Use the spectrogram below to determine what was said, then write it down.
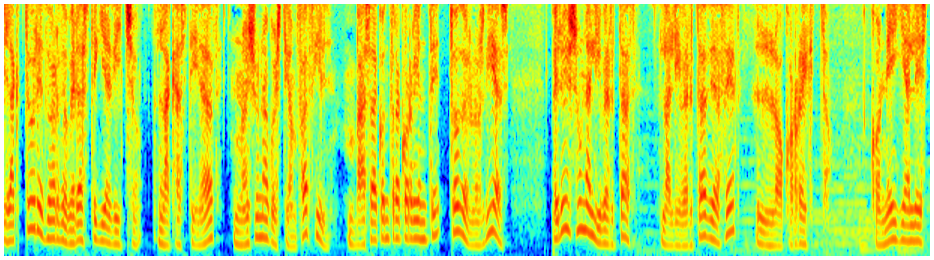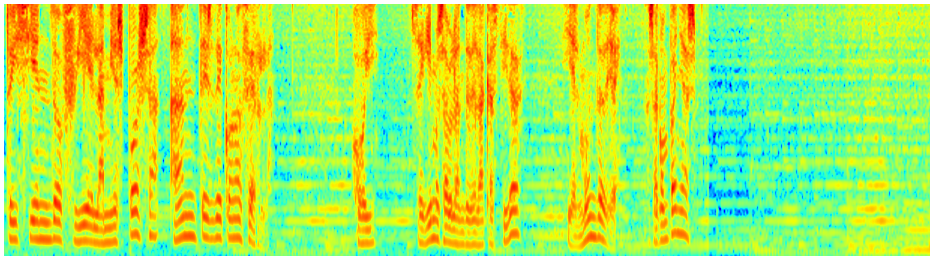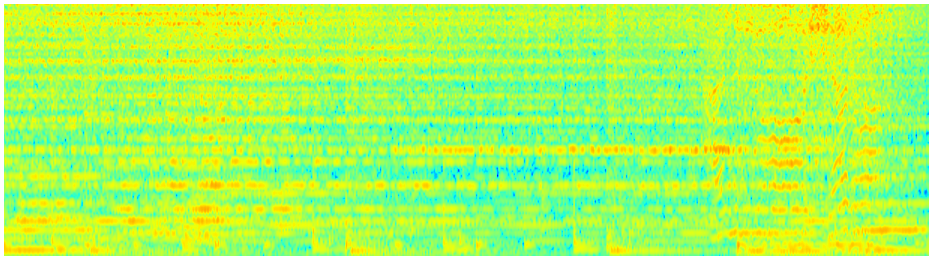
El actor Eduardo Verástegui ha dicho, la castidad no es una cuestión fácil, vas a contracorriente todos los días, pero es una libertad, la libertad de hacer lo correcto. Con ella le estoy siendo fiel a mi esposa antes de conocerla. Hoy seguimos hablando de la castidad y el mundo de hoy. ¿Nos acompañas?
